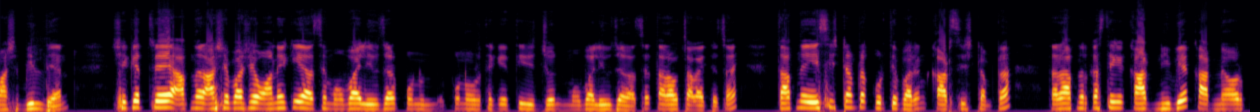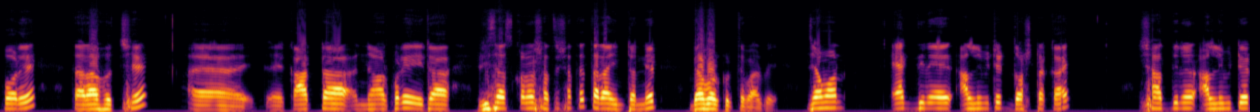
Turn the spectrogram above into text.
মাসে বিল দেন, সেক্ষেত্রে আপনার আশেপাশে অনেকেই আছে মোবাইল ইউজার পনেরো থেকে তিরিশ জন মোবাইল ইউজার আছে, তারাও চালাইতে চায়। তা আপনি এই সিস্টেমটা করতে পারেন কার্ড সিস্টেমটা তারা আপনার কাছ থেকে কার্ড নিবে কার্ড নেওয়ার পরে তারা হচ্ছে কার্ডটা নেওয়ার পরে এটা রিচার্জ করার সাথে সাথে তারা ইন্টারনেট ব্যবহার করতে পারবে। যেমন, একদিনের আনলিমিটেড দশ টাকায়, সাত দিনের আনলিমিটেড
